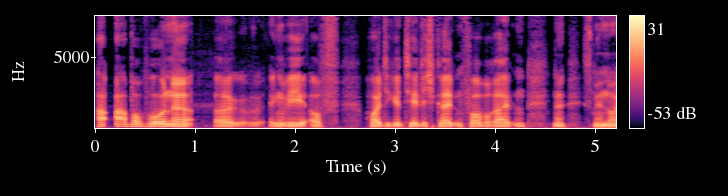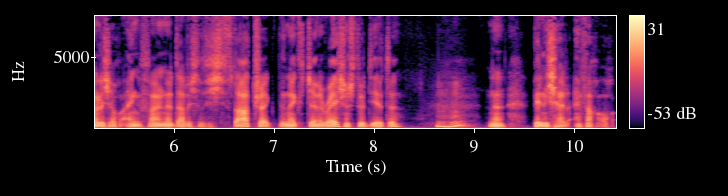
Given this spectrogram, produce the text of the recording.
Apropos, ne, äh, irgendwie auf heutige Tätigkeiten vorbereiten, ne, ist mir neulich auch eingefallen, ne, dadurch, dass ich Star Trek The Next Generation studierte, mhm. ne, bin ich halt einfach auch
